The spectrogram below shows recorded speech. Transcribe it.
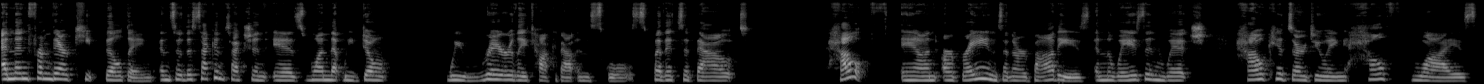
And then from there keep building. And so the second section is one that we don't we rarely talk about in schools but it's about health and our brains and our bodies and the ways in which how kids are doing health wise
